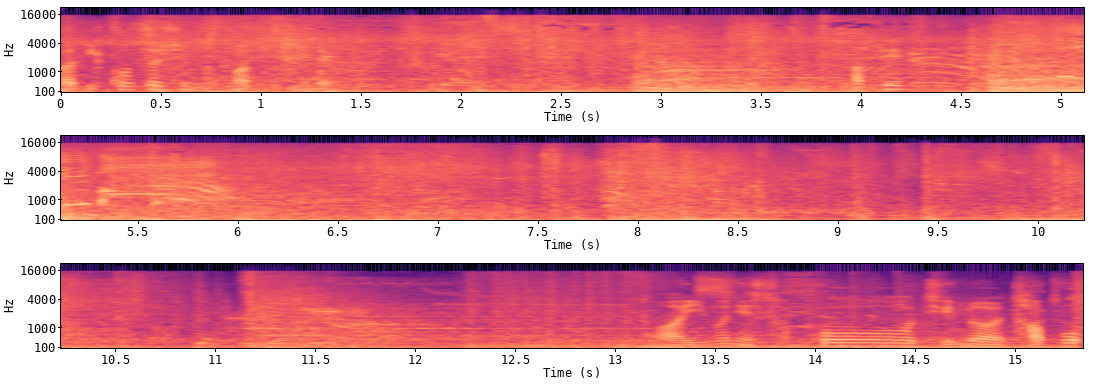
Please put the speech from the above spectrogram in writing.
아까 니코 쓰신 것 같은데? 하필? 와 이분이 사코 딜러 다 뽑...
